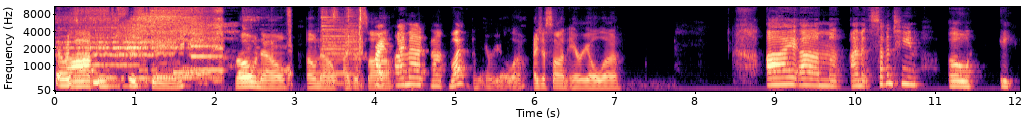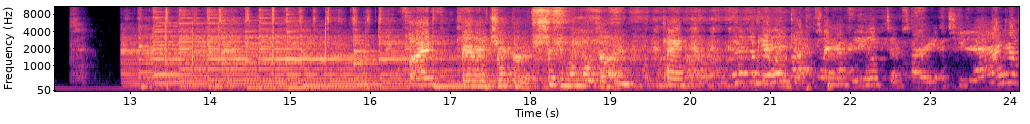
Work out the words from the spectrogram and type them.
that was Stop. Christine. Oh no. Oh no. I just saw All right, I'm at uh, what? an areola. I just saw an areola. I um I'm at 1708. Five. Okay, I'm gonna check her chicken one more time. Okay. I'm sorry. I cheated. I have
